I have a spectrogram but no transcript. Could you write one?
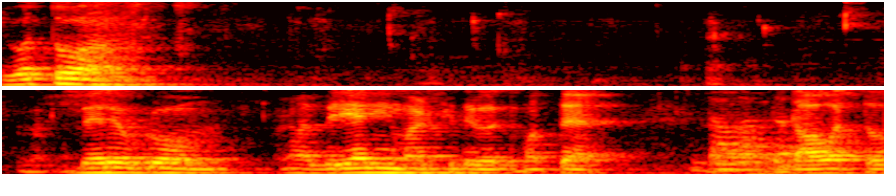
ಇವತ್ತು ಬೇರೆಯೊಬ್ಬರು ಬಿರಿಯಾನಿ ಮಾಡಿಸಿದ್ರು ಇವತ್ತು ಮತ್ತೆ. ದಾವತ್ತು.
